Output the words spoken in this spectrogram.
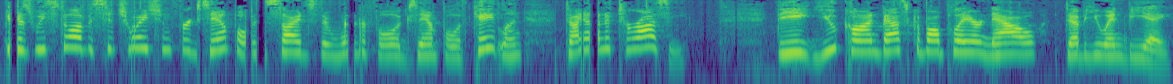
Because we still have a situation, for example, besides the wonderful example of Katelyn, Diana Taurasi, the UConn basketball player, now WNBA.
